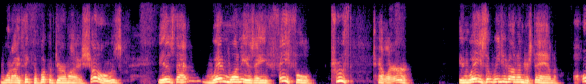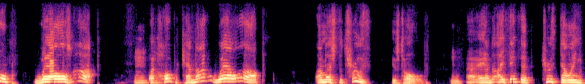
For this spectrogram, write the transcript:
what I think the book of Jeremiah shows is that when one is a faithful truth teller in ways that we do not understand, hope wells up. Mm. But hope cannot well up unless the truth is told. Mm. Uh, and I think that truth telling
